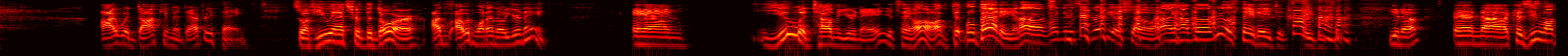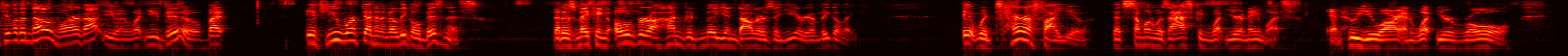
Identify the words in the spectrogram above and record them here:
I would document everything. So if you answered the door, I'd, I would want to know your name, and you would tell me your name. You'd say, "Oh, I'm Pitbull Patty, and I run this radio show, and I have a real estate agent agency," you know, and because uh, you want people to know more about you and what you do. But if you worked at an illegal business that is making over a hundred million dollars a year illegally, it would terrify you that someone was asking what your name was and who you are and what your role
